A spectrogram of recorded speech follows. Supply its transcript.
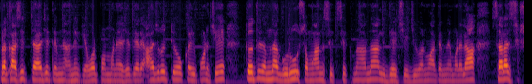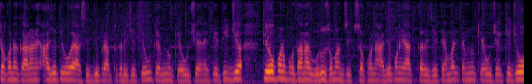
પ્રકાશિત થયા છે. તેમને અનેક એવોર્ડ પણ મળ્યા છે. ત્યારે આજરોજ તેઓ કંઈ પણ છે તો તે તેમના ગુરુ સમાન શિક્ષકના લીધે છે. જીવનમાં તેમને મળેલા સારા શિક્ષકોને કારણે આજે તેઓએ આ સિદ્ધિ પ્રાપ્ત કરી છે. તેવું તેમનું કહેવું છે. અને તેથી જ તેઓ પણ પોતાના ગુરુ સમાન શિક્ષકોને આજે પણ યાદ કરે છે. તેમજ તેમનું કહેવું છે કે જો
